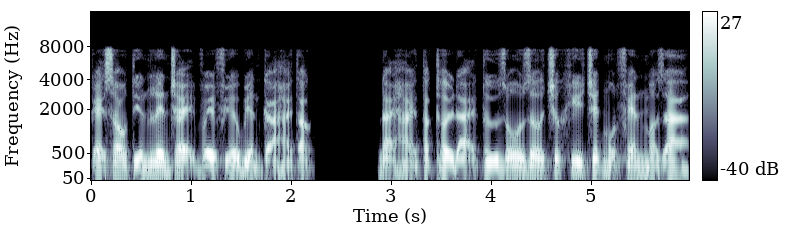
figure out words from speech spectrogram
kẻ sau tiến lên chạy về phía biển cả hải tặc. Đại hải tặc thời đại từ rô rơ trước khi chết một phen mở ra,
